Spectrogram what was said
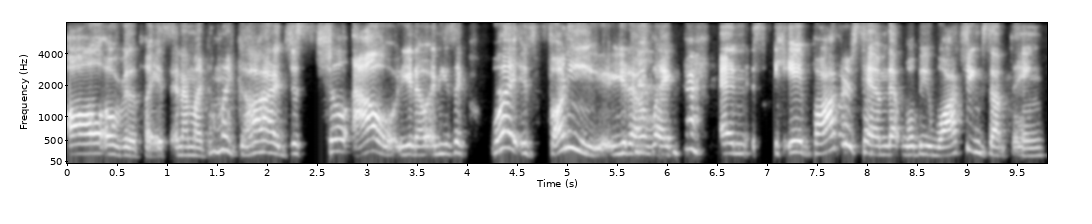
all over the place. And i'm like oh my god just chill out you know? And he's like what is funny? You know like and it bothers him that we'll be watching something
